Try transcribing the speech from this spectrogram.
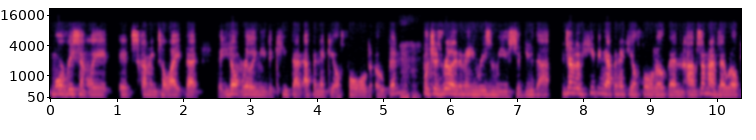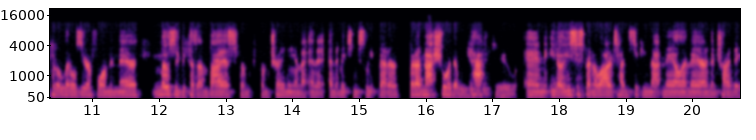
more recently it's coming to light that that you don't really need to keep that eponychial fold open, mm-hmm. which is really the main reason we used to do that. In terms of keeping the eponychial fold open, um, sometimes I will put a little Xeroform in there, mostly because I'm biased from from training and, and, it, and it makes me sleep better. But I'm not sure that we have mm-hmm. to. And you know, I used to spend a lot of time sticking that nail in there and then trying to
